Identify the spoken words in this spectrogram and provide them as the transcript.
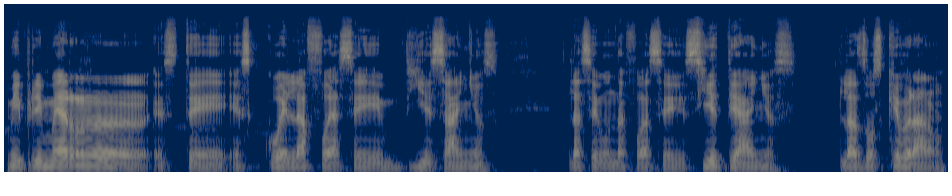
Mi primer este, escuela fue hace 10 años, la segunda fue hace 7 años, las dos quebraron.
